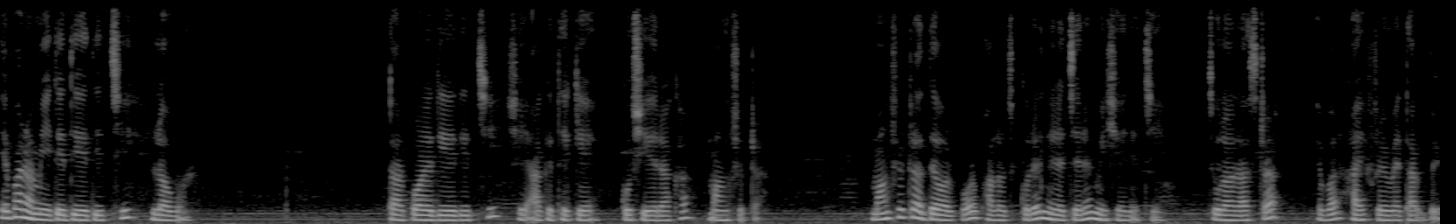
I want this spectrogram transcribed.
এবার আমি এতে দিয়ে দিচ্ছি লবণ। তারপরে দিয়ে দিচ্ছি সে আগে থেকে কষিয়ে রাখা মাংসটা। মাংসটা দেওয়ার পর ভালো করে নেড়ে চেড়ে মিশিয়ে নিচ্ছি। চুলার আঁচটা এবার হাই ফ্লেমে থাকবে।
